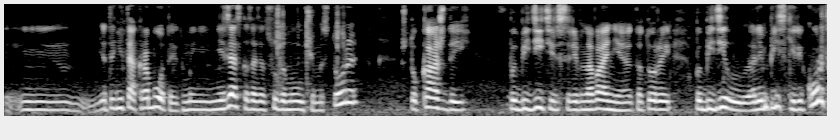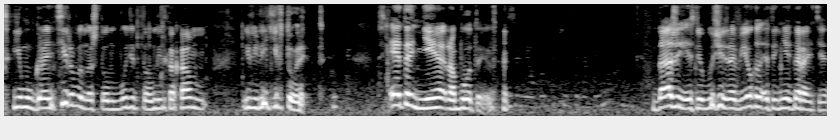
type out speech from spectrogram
это не так работает. Мы, нельзя сказать, отсюда мы учим истории, что каждый победитель соревнования, который победил олимпийский рекорд, ему гарантировано, что он будет Талмит Хахам и великий в Это не работает. Если у него будет учитель Рабиюха, Даже если у Бучи Раби Йохан, это не гарантия.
